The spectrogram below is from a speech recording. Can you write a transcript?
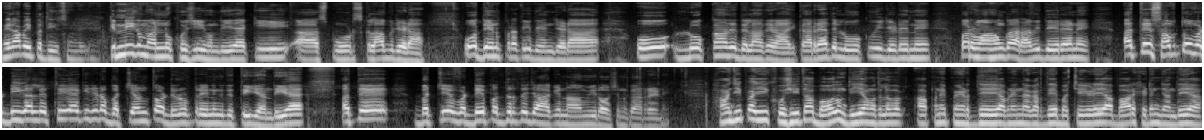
ਮੇਰਾ ਭਾਈ ਪ੍ਰਦੀਪ ਸਿੰਘ ਜੀ। ਕਿੰਨੀ ਕੁ ਮਨ ਨੂੰ ਖੁਸ਼ੀ ਹੁੰਦੀ ਹੈ ਕਿ ਸਪੋਰਟਸ ਕਲੱਬ ਜਿਹੜਾ ਉਹ ਦਿਨ ਪ੍ਰਤੀ ਦਿਨ ਜਿਹੜਾ ਉਹ ਲੋਕਾਂ ਦੇ ਦਿਲਾਂ ਤੇ ਰਾਜ ਕਰ ਰਿਹਾ ਤੇ ਲੋਕ ਵੀ ਜਿਹੜੇ ਨੇ ਭਰਵਾਂ ਹੁੰਗਾਰਾ ਵੀ ਦੇ ਰਹੇ ਨੇ। ਅਤੇ ਸਭ ਤੋਂ ਵੱਡੀ ਗੱਲ ਇੱਥੇ ਹੈ ਕਿ ਜਿਹੜਾ ਬੱਚਿਆਂ ਨੂੰ ਤੁਹਾਡੇ ਵੱਲੋਂ ਟ੍ਰੇਨਿੰਗ ਦਿੱਤੀ ਜਾਂਦੀ ਹੈ ਅਤੇ ਬੱਚੇ ਵੱਡੇ ਪੱਧਰ ਤੇ ਜਾ ਕੇ ਨਾਮ ਵੀ ਰੌਸ਼ਨ ਕਰ ਰਹੇ ਨੇ। ਹਾਂਜੀ ਭਾਜੀ ਖੁਸ਼ੀ ਤਾਂ ਬਹੁਤ ਹੁੰਦੀ ਆ ਮਤਲਬ ਆਪਣੇ ਪਿੰਡ ਦੇ ਆਪਣੇ ਨਗਰ ਦੇ ਬੱਚੇ ਜਿਹੜੇ ਆ ਬਾਹਰ ਖੇਡਣ ਜਾਂਦੇ ਆ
